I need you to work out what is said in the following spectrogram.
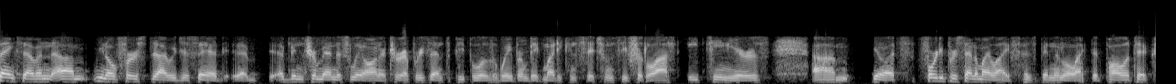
thanks, Evan. Um, you know, first, I would just say I'd, I've been tremendously honored to represent the people of the Weyburn Big Muddy constituency for the last 18 years. Um, you know, it's 40% of my life has been in elected politics,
